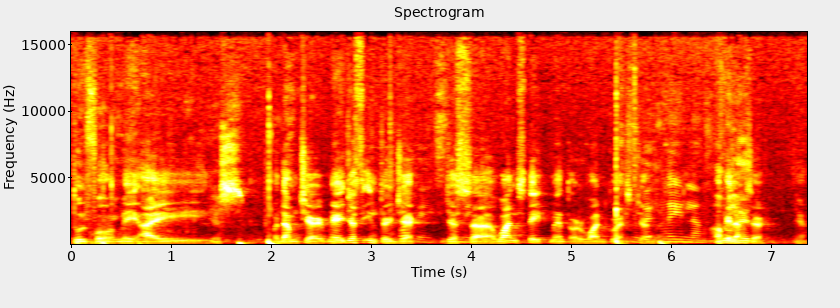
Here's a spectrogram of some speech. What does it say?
Tulfo, may I, Yes. Madam Chair, may I just interject? Just uh, one statement or one question? Ngayon lang. Okay lang, sir. Yeah.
